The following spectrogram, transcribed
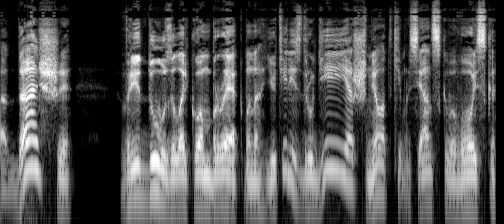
А дальше в ряду за ларьком Брэкмана ютились другие ошметки марсианского войска,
